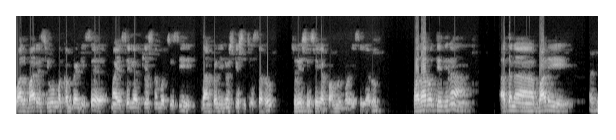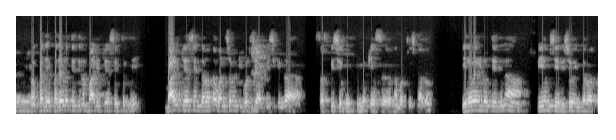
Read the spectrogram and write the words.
వాళ్ళ భార్య శివమ్మ కంప్లైంట్ ఇస్తే మా ఎస్ఐ గారు కేసు నమోదు చేసి దానిపైన ఇన్వెస్టిగేషన్ చేస్తారు. సురేష్ ఎస్ఐ గారు పాములపాడు ఎస్ఐ గారు. పదహారవ తేదీన అతని బాడీ పదే పదేడో తేదీన బాడీ ట్రేస్ అవుతుంది బాడీ ట్రేస్ అయిన తర్వాత వన్ సెవెంటీ ఫోర్ సిఆర్పిసి కింద సస్పిషియస్ కింద కేసు నమోదు చేసినారు. ఇరవై రెండవ తేదీన పిఎంసి రిసీవ్ అయిన తర్వాత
